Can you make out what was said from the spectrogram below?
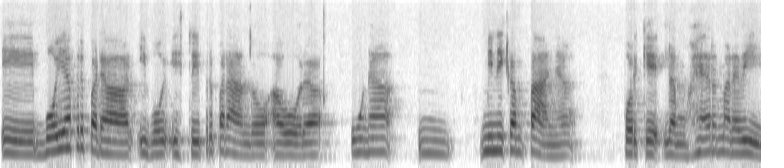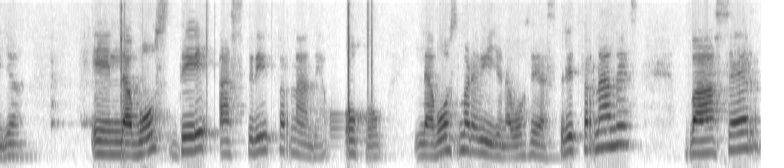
Eh, voy a preparar y estoy preparando ahora una mm, mini campaña porque La Mujer Maravilla, en la voz de Astrid Fernández, ojo, la voz maravilla en la voz de Astrid Fernández, va a ser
